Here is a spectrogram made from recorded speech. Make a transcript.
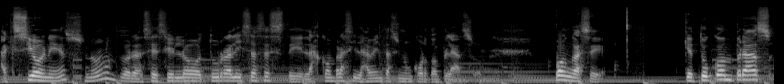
acciones, ¿no? Por así decirlo, tú realizas este, las compras y las ventas en un corto plazo. Póngase que tú compras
